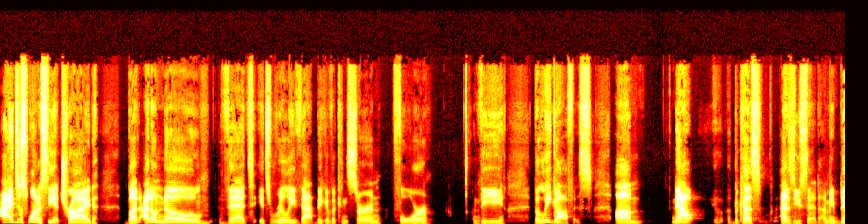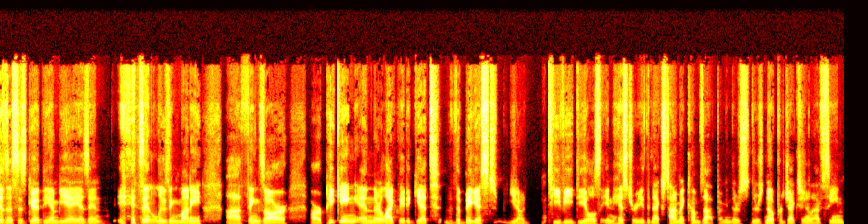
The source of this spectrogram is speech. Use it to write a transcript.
I just want to see it tried but I don't know that it's really that big of a concern for the the league office. Um, now, because as you said, I mean, business is good. The NBA isn't isn't losing money. Uh, things are are peaking, and they're likely to get the biggest, you know, TV deals in history the next time it comes up. I mean, there's there's no projection I've seen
